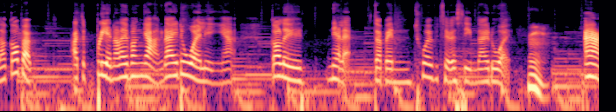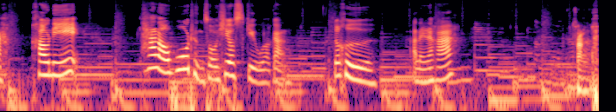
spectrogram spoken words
แล้วก็แบบอาจจะเปลี่ยนอะไรบางอย่างได้ด้วยอะไรอย่างเงี้ยก็เลยเนี่ยแหละ จะเป็นช่วย self-esteem ได้ด้วยอืมอะคราวนี้ถ้าเราพูดถึง social skill แล้วกัน ก็คืออะไรนะคะ สังค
